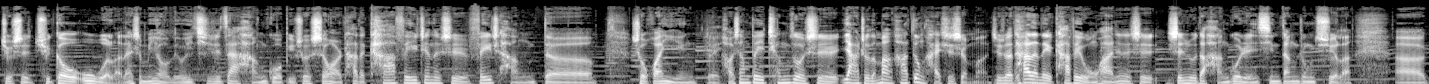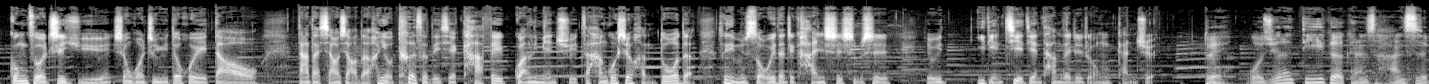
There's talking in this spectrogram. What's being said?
就是去购物了，但是没有留意，其实，在韩国，比如说首尔，它的咖啡真的是非常的受欢迎，对好像被称作是亚洲的曼哈顿还是什么，就是说它的那个咖啡文化真的是深入到韩国人心当中去了。呃，工作之余、生活之余，都会到大大小小的很有特色的一些咖啡馆里面去，在韩国是有很多的，所以你们所谓的这个韩式，是不是有一一点借鉴他们的这种感觉？对，我觉得第一个可能是韩式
